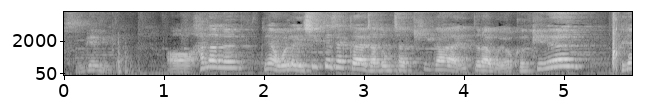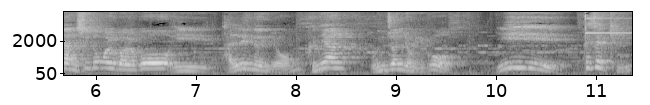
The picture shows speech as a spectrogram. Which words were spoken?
두 개입니다. 어 하나는 그냥 원래 이 시트 색깔 자동차 키가 있더라고요. 그 키는 그냥 시동을 걸고 이 달리는 용, 그냥 운전용이고 이 회색 키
